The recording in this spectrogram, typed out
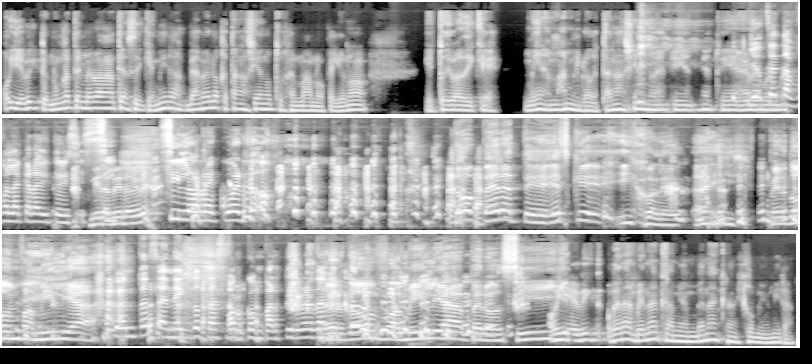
Oye, Víctor, nunca te me van a ti así que mira, ve a ver lo que están haciendo tus hermanos, que yo no. Y tú ibas decir que, Mira, mami, lo que están haciendo es Yo te tapo la cara, Víctor. Mira, sí, mira, mira. Sí, lo recuerdo. No, espérate, es que, híjole, ay, perdón, familia. Cuántas anécdotas por compartir, ¿verdad? Perdón, familia, pero sí. Oye, Vic, ven, ven acá, ven acá, hijo mío, mira.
